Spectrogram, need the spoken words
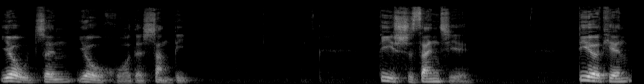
又真又活的上帝。第十三节，第二天，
